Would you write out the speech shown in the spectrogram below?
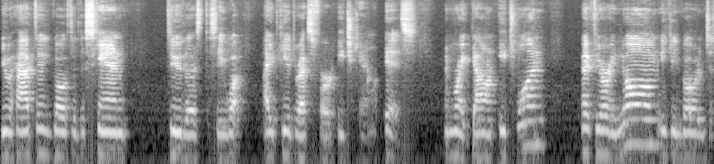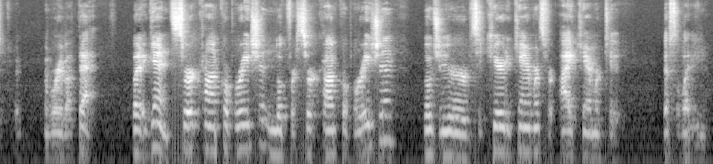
you have to go through the scan, do this to see what IP address for each camera is. And write down each one. If you already know them, you can go and just don't worry about that. But again, Sercomm Corporation, look for Sercomm Corporation. Those are your security cameras for iCamera 2. Just to let you know.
